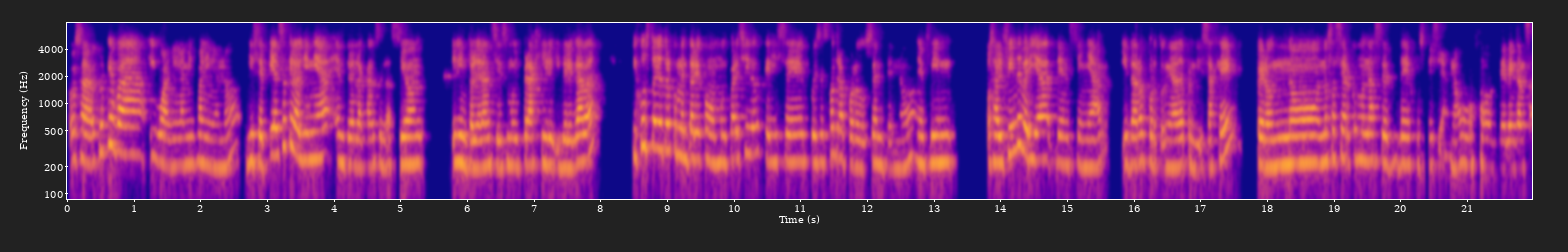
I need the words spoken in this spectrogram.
o sea, creo que va igual en la misma línea, ¿no? Dice, pienso que la línea entre la cancelación y la intolerancia es muy frágil y delgada. Y justo hay otro comentario como muy parecido que dice, pues es contraproducente, ¿no? En fin, o sea, el fin debería de enseñar y dar oportunidad de aprendizaje, pero no, no saciar como una sed de justicia, ¿no? O de venganza.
